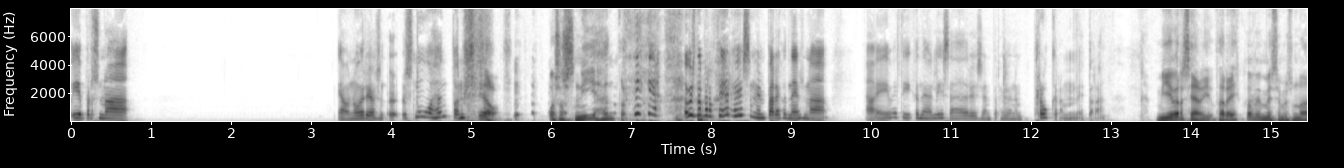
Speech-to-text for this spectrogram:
og ég bara svona já, nú er ég að snúa höndun Já, og svo snýja höndan og veist það bara fer hausin minn bara einhvern veginn svona já, ég veit ekki hvernig að lýsa það sem bara einhvern veginn prógrammi bara. Mér verð að segja, það er eitthvað við mig sem er svona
